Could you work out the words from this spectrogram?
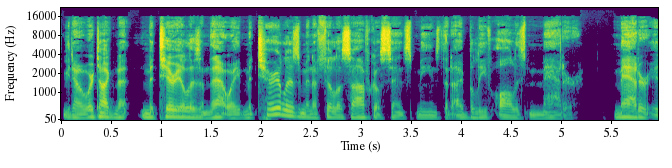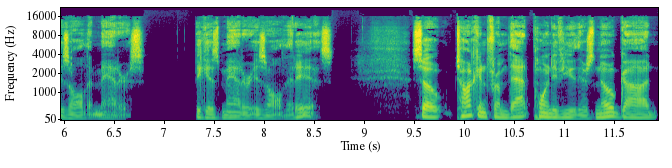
You know, we're talking about materialism that way. Materialism in a philosophical sense means that I believe all is matter. Matter is all that matters because matter is all that is. So, talking from that point of view, there's no God,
